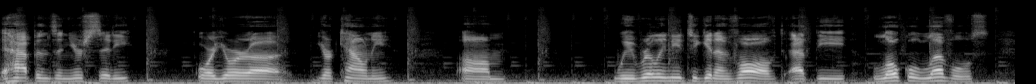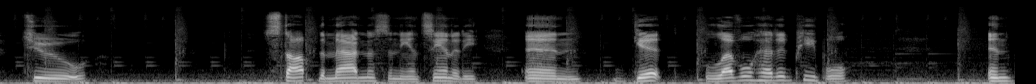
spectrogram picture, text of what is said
it happens in your city or your uh, your county. Um, we really need to get involved at the local levels to stop the madness and the insanity and get level-headed people in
